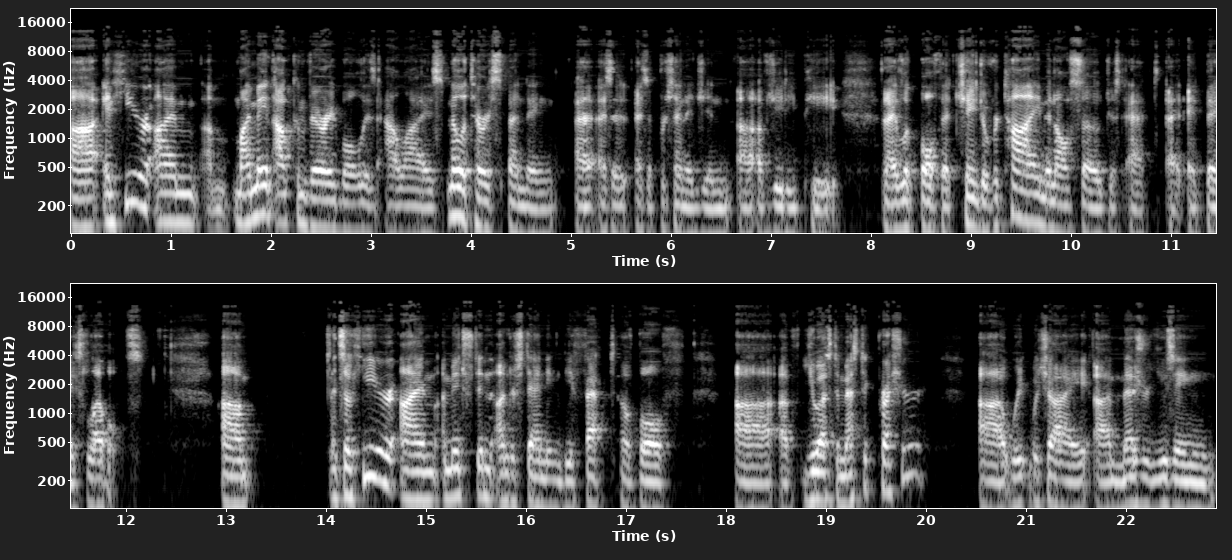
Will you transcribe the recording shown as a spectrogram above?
Uh, and here I'm um, my main outcome variable is allies military spending uh, as a as a percentage in uh, of GDP, and I look both at change over time and also just at at, at base levels. Um, and so here I'm I'm interested in understanding the effect of both uh, of U.S. domestic pressure, uh, which I uh, measure using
